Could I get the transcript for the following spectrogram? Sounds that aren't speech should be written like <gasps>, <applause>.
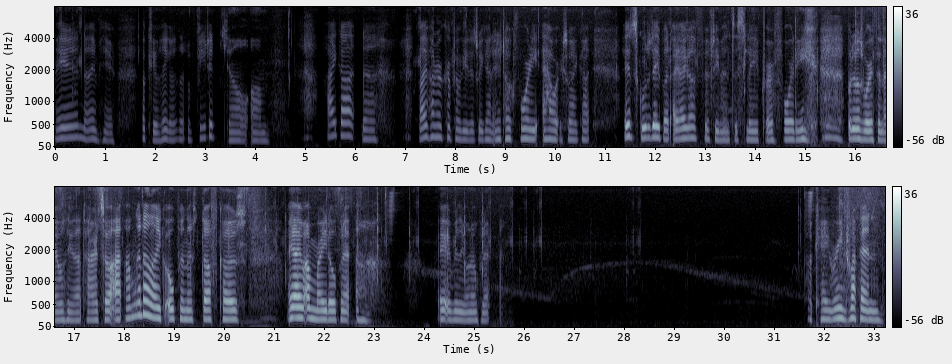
And I'm here. Okay, hey guys, if you didn't know, um, I got uh, 500 crypto keys this weekend, and it took 40 hours, so I got, I had school today, but I, I got 50 minutes of sleep, or 40, <laughs> but it was worth it, and I wasn't that tired, so I, I'm gonna, like, open this stuff, cause I, I'm, I'm ready to open it. Uh, I, I really want to open it. Okay, range weapon.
